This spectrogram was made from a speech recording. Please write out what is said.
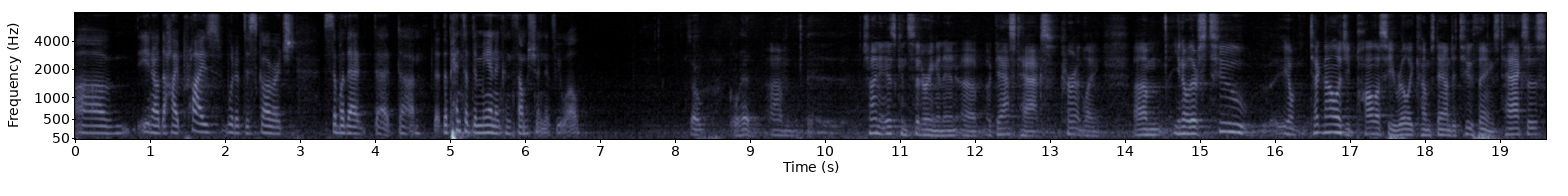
um, you know, the high price would have discouraged some of that, that, um, the- the pent-up demand and consumption, if you will. So, go ahead. Um, China is considering an, uh, a gas tax currently. Um, You know, there's two, you know, technology policy really comes down to two things, taxes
